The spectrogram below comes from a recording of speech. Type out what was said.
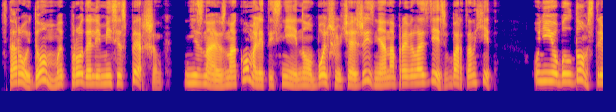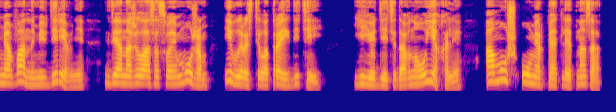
Второй дом мы продали миссис Першинг. Не знаю, знакома ли ты с ней, но большую часть жизни она провела здесь, в Бартон-Хит. У нее был дом с тремя ваннами в деревне, где она жила со своим мужем и вырастила троих детей. Ее дети давно уехали, а муж умер пять лет назад.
